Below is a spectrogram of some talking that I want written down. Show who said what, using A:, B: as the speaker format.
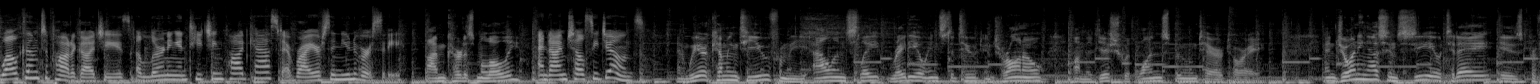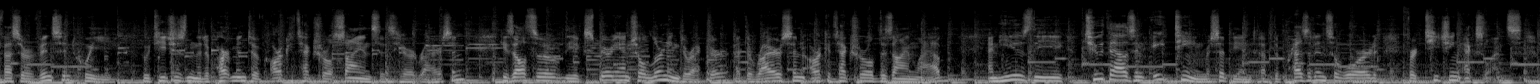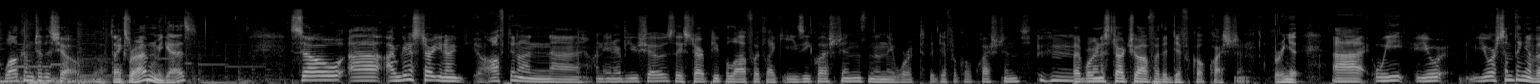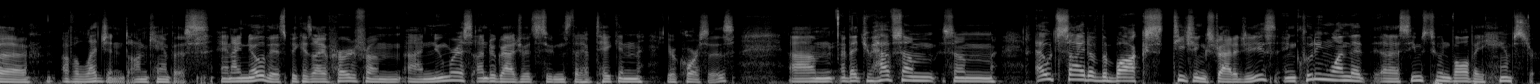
A: Welcome to Podagogies, a learning and teaching podcast at Ryerson University.
B: I'm Curtis Maloley.
A: And I'm Chelsea Jones.
B: And we are coming to you from the Allan Slaight Radio Institute in Toronto on the Dish with One Spoon territory. And joining us in studio today is Professor Vincent Hui, who teaches in the Department of Architectural Sciences here at Ryerson. He's also the Experiential Learning Director at the Ryerson Architectural Design Lab, and he is the 2018 recipient of the President's Award for Teaching Excellence. Welcome to the show.
C: Well, thanks for having me, guys.
B: So uh, I'm going to start. You know, often on uh, on interview shows, they start people off with like easy questions, and then they work to the difficult questions. Mm-hmm. But we're going to start you off with a difficult question.
C: Bring it.
B: Uh, we you you're something of a of a legend on campus, and I know this because I've heard from uh, numerous undergraduate students that have taken your courses um, that you have some some outside of the box teaching strategies, including one that uh, seems to involve a hamster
